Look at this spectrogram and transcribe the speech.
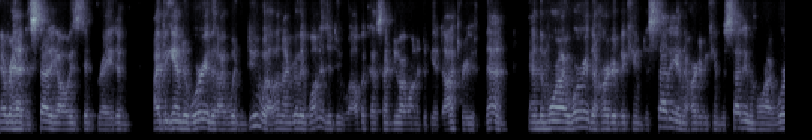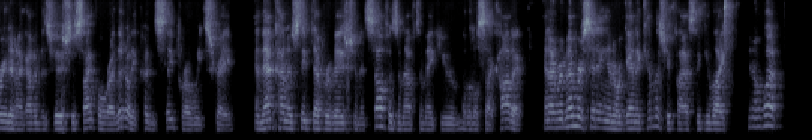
never had to study, always did great. And I began to worry that I wouldn't do well, and I really wanted to do well because I knew I wanted to be a doctor even then. And the more I worried, the harder it became to study. And the harder it became to study, the more I worried. And I got in this vicious cycle where I literally couldn't sleep for a week straight. And that kind of sleep deprivation itself is enough to make you a little psychotic. And I remember sitting in organic chemistry class thinking, like, you know what?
